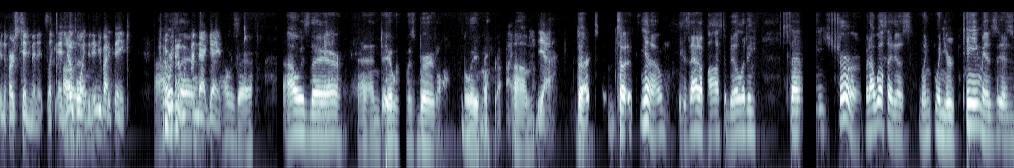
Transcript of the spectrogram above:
in the first 10 minutes. Like, at no uh, point did anybody think we were going to win that game. I was there. I was there, yeah. and it was brutal. Believe me. Right. Um, yeah. But so you know, is that a possibility? So, sure, but I will say this: when when your team is is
